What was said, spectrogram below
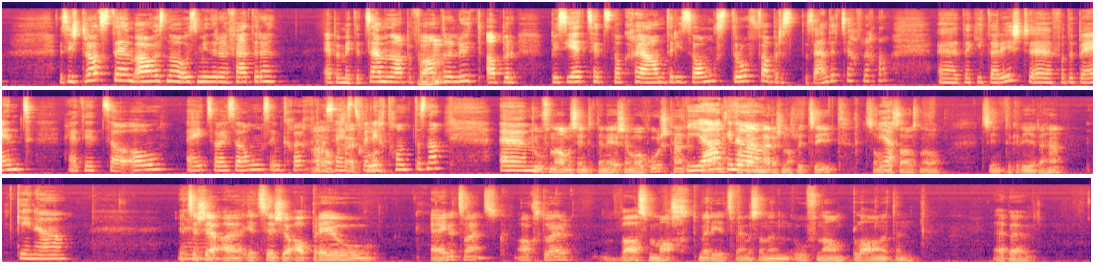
Es ist trotzdem alles noch aus meiner Feder, eben mit der Zusammenarbeit von Mhm. anderen Leuten, aber bis jetzt hat es noch keine anderen Songs getroffen, aber das, das ändert sich vielleicht noch. Äh, der Gitarrist äh, von der Band hat jetzt auch ein, zwei Songs im Köcher, Ah, das okay, heisst, cool. vielleicht kommt das noch. Ähm, Die Aufnahmen sind dann erst im August haben Ja, geplant. genau. Von dem her ist noch ein bisschen Zeit, um Ja. das alles noch zu integrieren. hä? Genau. Jetzt, ist ja, äh, jetzt ist ja April 21 aktuell. Was macht man jetzt, wenn man so eine Aufnahme plant, dann eben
